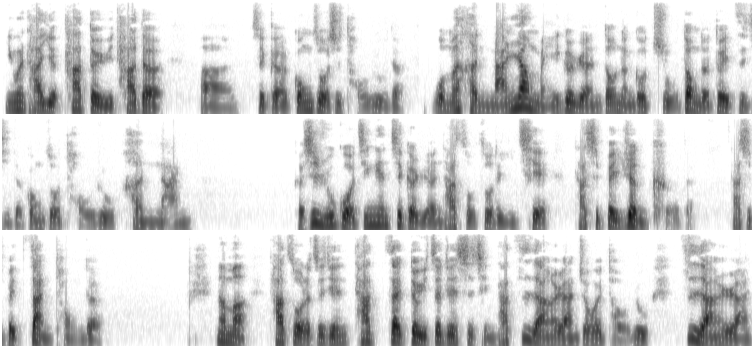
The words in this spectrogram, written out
因为他有他对于他的啊这个工作是投入的。我们很难让每一个人都能够主动的对自己的工作投入，很难。可是如果今天这个人他所做的一切，他是被认可的，他是被赞同的。那么他做了这件，他在对于这件事情，他自然而然就会投入，自然而然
